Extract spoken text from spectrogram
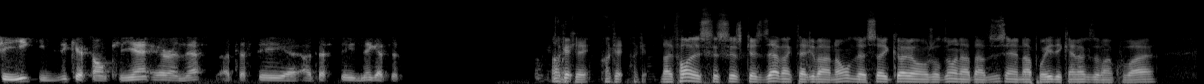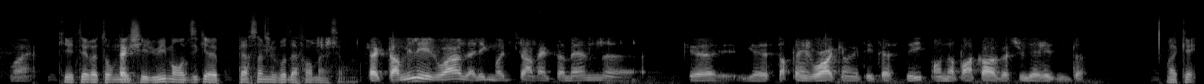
Sheehy qui dit que son client Aaron a testé, a testé négatif. OK. OK. Dans le fond, ce que je disais avant que tu arrives en onde, le seul cas aujourd'hui, on a entendu, c'est un employé des Canucks de Vancouver qui a été retourné chez lui, mais on dit que personne au niveau de la formation. Fait que parmi les joueurs, la Ligue m'a dit en fin de semaine euh, qu'il y a certains joueurs qui ont été testés, on n'a pas encore reçu les résultats. OK.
